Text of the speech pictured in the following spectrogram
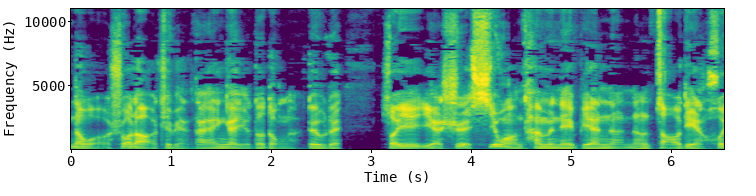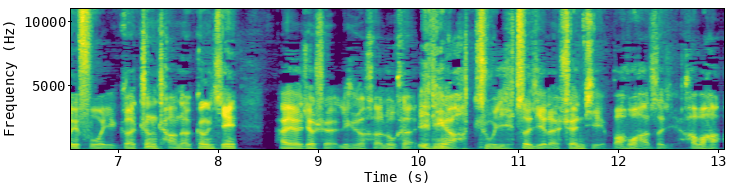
那我说到这边，大家应该也都懂了，对不对？”所以也是希望他们那边呢能早点恢复一个正常的更新，还有就是力哥和陆克一定要注意自己的身体，保护好自己，好不好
